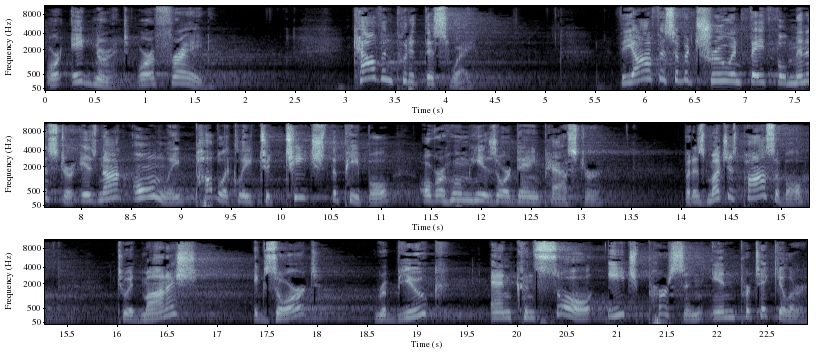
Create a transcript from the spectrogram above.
or ignorant or afraid. Calvin put it this way the office of a true and faithful minister is not only publicly to teach the people over whom he is ordained pastor, but as much as possible to admonish, exhort, rebuke, and console each person in particular.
